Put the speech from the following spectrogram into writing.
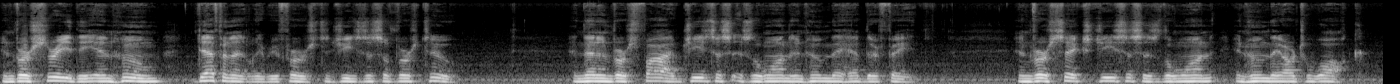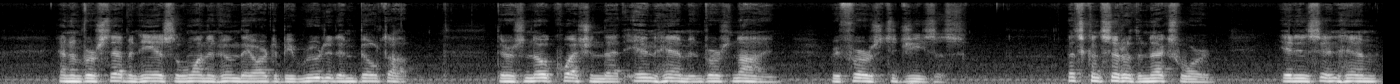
In verse 3, the in whom definitely refers to Jesus of verse 2. And then in verse 5, Jesus is the one in whom they have their faith. In verse 6, Jesus is the one in whom they are to walk. And in verse 7, he is the one in whom they are to be rooted and built up. There is no question that in him in verse 9 refers to Jesus. Let's consider the next word. It is in him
